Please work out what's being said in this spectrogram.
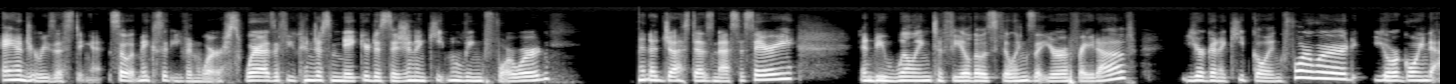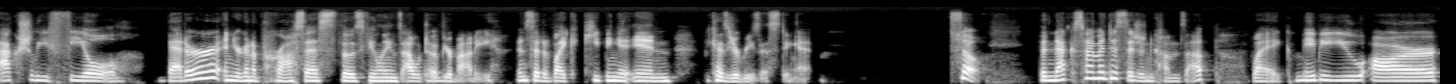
and you're resisting it. So it makes it even worse. Whereas if you can just make your decision and keep moving forward and adjust as necessary and be willing to feel those feelings that you're afraid of, you're going to keep going forward. You're going to actually feel better and you're going to process those feelings out of your body instead of like keeping it in because you're resisting it. So, the next time a decision comes up, Like maybe you are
